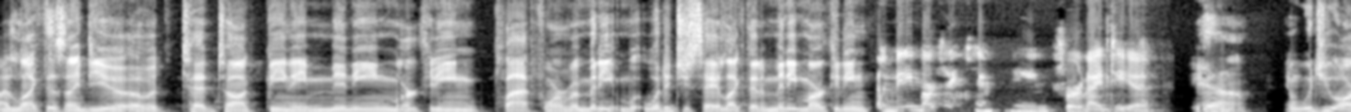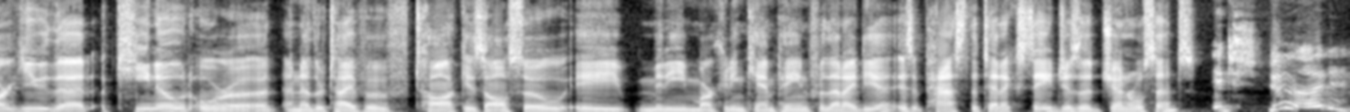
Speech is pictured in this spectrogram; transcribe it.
I like this idea of a TED Talk being a mini marketing platform. A mini, what did you say? I like that? A mini marketing? A mini marketing campaign for an idea. Yeah. And would you argue that a keynote or a, another type of talk is also a mini marketing campaign for that idea? Is it past the TEDx stage as a general sense? It should,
